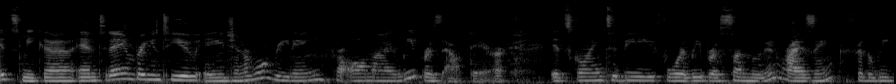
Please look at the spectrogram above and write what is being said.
it's Mika, and today I'm bringing to you a general reading for all my Libras out there. It's going to be for Libra Sun, Moon, and Rising for the week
